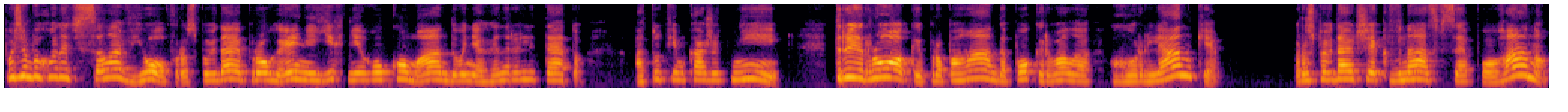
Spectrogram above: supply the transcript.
Потім виходить Соловйов, розповідає про геній їхнього командування, генералітету. А тут їм кажуть: ні, три роки пропаганда покривала горлянки, розповідаючи, як в нас все погано.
